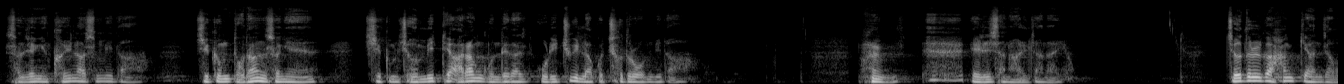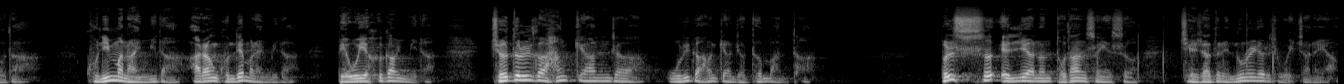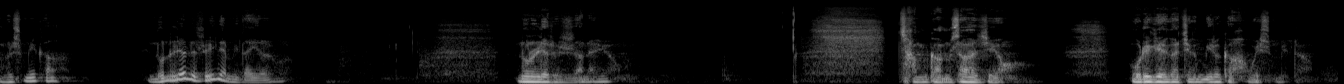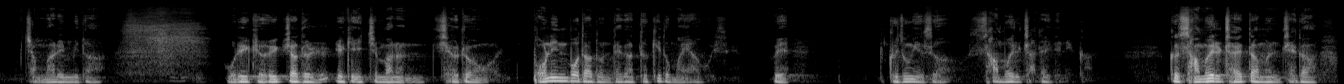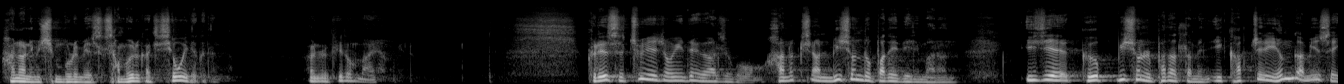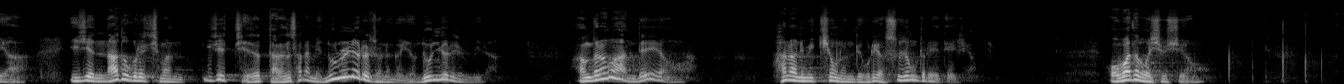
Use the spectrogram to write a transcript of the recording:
선생님 큰일 났습니다. 지금 도단성에 지금 저 밑에 아랑 군대가 우리 죽이려고 쳐들어옵니다. 엘리사는 알잖아요. 저들과 함께 한 자보다 군인만 아닙니다. 아랑 군대만 아닙니다. 배우의 허감입니다. 저들과 함께 한 자, 우리가 함께 한 자 더 많다. 벌써 엘리야는 도단성에서 제자들의 눈을 열어주고 있잖아요. 안 그렇습니까? 눈을 열어줘야 됩니다, 여러분. 눈을 열어주잖아요. 참 감사하지요. 우리 교회가 지금 이렇게 하고 있습니다. 정말입니다. 우리 교육자들 이렇게 있지만은 저도 본인보다도 내가 더 기도 많이 하고 있어요. 왜? 그 중에서 사무엘을 찾아야 되니까. 그 사무엘을 찾았다면 제가 하나님 신부름에서 사무엘을 같이 세워야 되거든요. 하나님 기도 많이 합니다. 그래서 주의 종이 돼가지고 한학시한 미션도 받아야 되지만은 이제 그 미션을 받았다면 이 갑절의 영감이 있어야 이제 나도 그렇지만 이제 제자 다른 사람이 눈을 열어주는 거예요. 눈 열어줍니다. 안 그러면 안 돼요. 하나님이 키우는데 우리가 수정 들어야 되죠. 오바다 보십시오.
